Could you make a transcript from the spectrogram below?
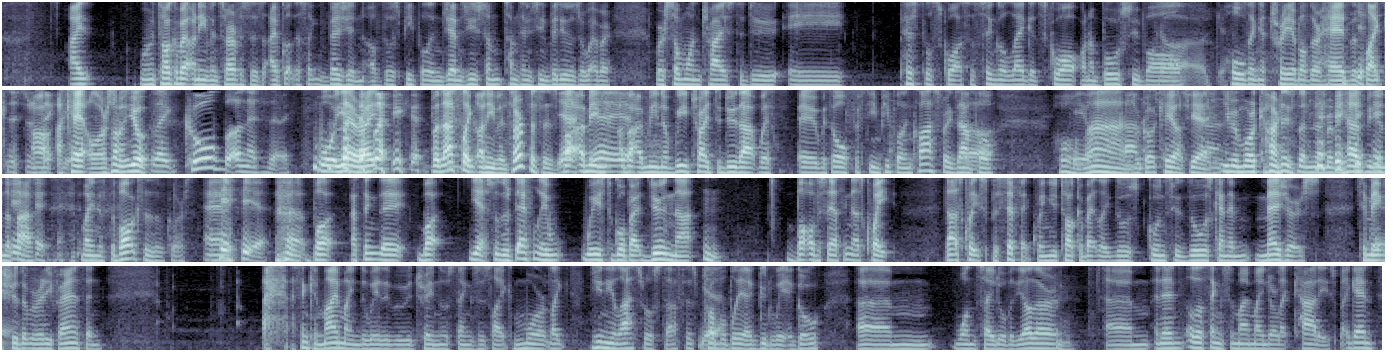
I when we talk about uneven surfaces, I've got this like vision of those people in gyms. You some sometimes seen videos or whatever where someone tries to do a pistol squats, a single legged squat on a Bosu ball, holding a tray above their head with Yes, like a, a kettle or something. Yo, like cool but unnecessary well, yeah, right. Like, But that's like uneven surfaces. Yeah, but I mean, yeah, yeah. but I mean, if we tried to do that with uh, with all fifteen people in class, for example, oh, chaos, man, we've got chaos. Yeah, Carnage. even more carnage than there maybe has been in the past, minus the boxes, of course. Um, yeah but I think that, but yeah, so there's definitely ways to go about doing that. Mhm. But obviously, I think that's quite that's quite specific when you talk about like those going through those kind of measures to make Yeah. sure that we're ready for anything. I think in my mind the way that we would train those things is like more like unilateral stuff is Yeah. probably a good way to go. Um, one side over the other, Mm-hmm. um, and then other things in my mind are like carries. But again,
